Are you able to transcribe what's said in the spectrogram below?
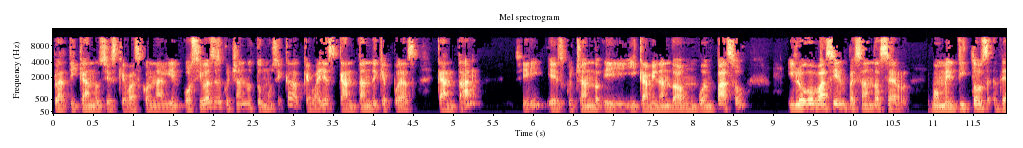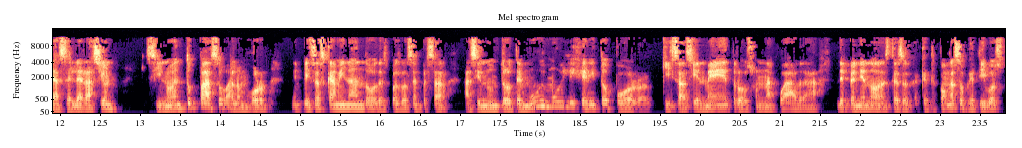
platicando si es que vas con alguien, o si vas escuchando tu música, que vayas cantando y que puedas cantar, ¿sí? Escuchando y, y caminando a un buen paso, y luego vas a ir empezando a hacer momentitos de aceleración si no en tu paso, a lo mejor empiezas caminando, después vas a empezar haciendo un trote muy, muy ligerito por quizás 100 metros, una cuadra, dependiendo de donde estés, que te pongas objetivos,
